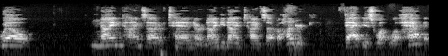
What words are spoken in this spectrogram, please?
Well, nine times out of ten or 99 times out of 100, that is what will happen.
